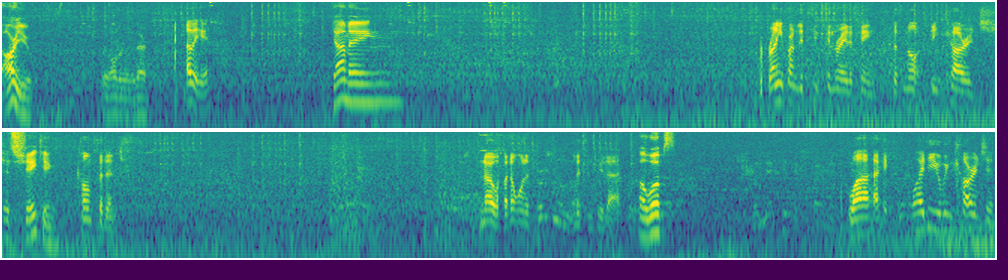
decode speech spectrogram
are you? We're all the way over there. Over here. Coming. Running in front of this incinerator thing does not encourage It's shaking. confidence. No, I don't want to listen to that. Oh, whoops. Why? Why do you encourage it?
